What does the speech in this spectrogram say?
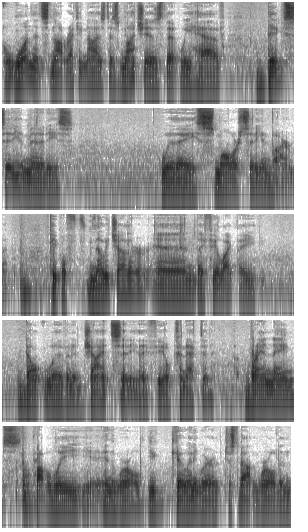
one that's not recognized as much is that we have big city amenities with a smaller city environment. People know each other and they feel like they don't live in a giant city, they feel connected. Brand names, probably in the world. You go anywhere just about in the world and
